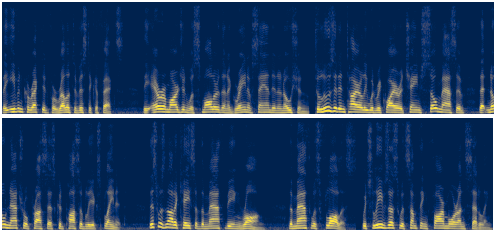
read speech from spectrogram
They even corrected for relativistic effects. The error margin was smaller than a grain of sand in an ocean. To lose it entirely would require a change so massive that no natural process could possibly explain it. This was not a case of the math being wrong. The math was flawless, which leaves us with something far more unsettling.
